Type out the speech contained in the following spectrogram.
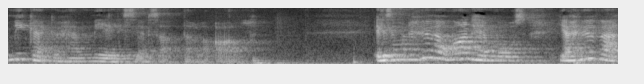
mikäköhän mieli siellä saattaa olla alla. Eli semmoinen hyvä vanhemmuus ja hyvä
